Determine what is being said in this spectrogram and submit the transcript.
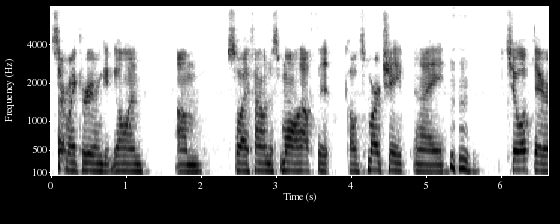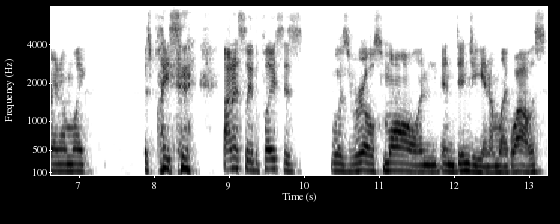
start my career and get going. Um, so I found a small outfit called SmartShape, and I show up there, and I'm like, this place. honestly, the place is was real small and, and dingy, and I'm like, wow, this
